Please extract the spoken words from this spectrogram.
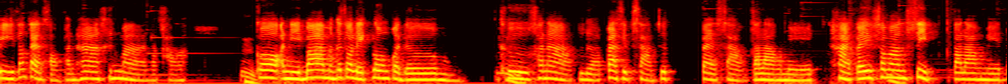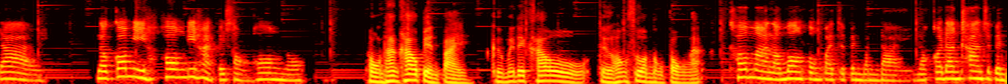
ปีตั้งแต่ 2005 ขึ้นมานะคะอืมก็อันนี้บ้านมันก็จะเล็กลงกว่าเดิมอืมคือขนาดเหลือ 83.83 ตารางเมตร หายไปประมาณ 10 ตารางเมตรได้ แล้วก็มีห้องที่หายไป 2 ห้องเนาะโถงทางเข้าเปลี่ยนไป คือไม่ได้เข้าเจอห้องส้วมตรงๆละ เข้ามาแล้วมองตรงไปจะเป็นบันได แล้วก็ด้านข้างจะเป็น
